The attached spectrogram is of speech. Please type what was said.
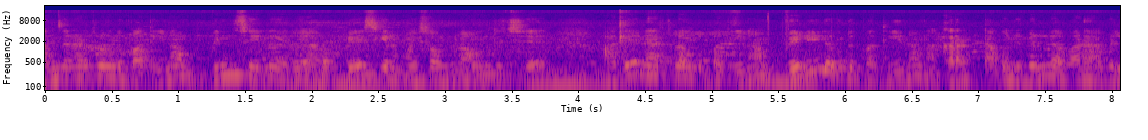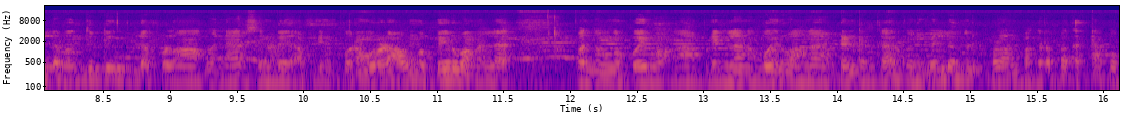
அந்த நேரத்தில் வந்து பார்த்தீங்கன்னா பின் சைடில் ஏதோ யாரோ பேசிக்கிற மாதிரி சவுண்ட்லாம் வந்துச்சு. அதே நேரத்தில் வந்து பார்த்தீங்கன்னா வெளியில் வந்து பார்த்தீங்கன்னா நான் கரெக்டாக கொஞ்சம் வெளில வரேன். வெளில வந்துட்டு உள்ளே போகலாம் கொஞ்சம் நேரம் சென்று அப்படின்னு போகிறேன் ஒரு அவங்க போயிடுவாங்கல்ல வந்தவங்க போயிடுவாங்க அப்படின்லாம் நான் போயிடுவாங்க அப்படின்றதுக்காக கொஞ்சம் வெளில வந்துட்டு போகலான்னு பார்க்குறப்ப கரெக்டாக அப்போ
